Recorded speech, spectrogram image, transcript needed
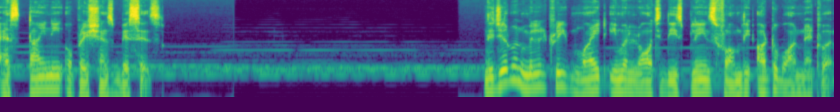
as tiny operations bases. The German military might even launch these planes from the Autobahn network.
